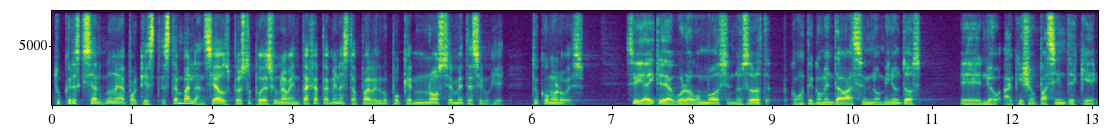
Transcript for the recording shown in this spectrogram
¿tú crees que sea alguna, porque están balanceados, pero esto puede ser una ventaja también hasta para el grupo que no se mete a cirugía? ¿Tú cómo lo ves? Sí, ahí estoy de acuerdo con vos. Nosotros, como te comentaba hace unos minutos, eh, aquellos pacientes que,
